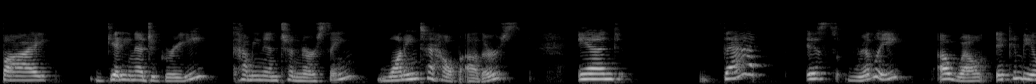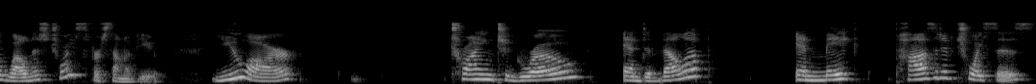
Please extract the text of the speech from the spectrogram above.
by getting a degree, coming into nursing, wanting to help others. And that is really a well, it can be a wellness choice for some of you. You are trying to grow and develop and make positive choices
